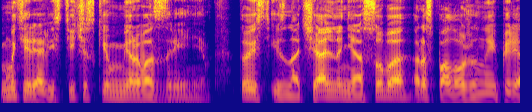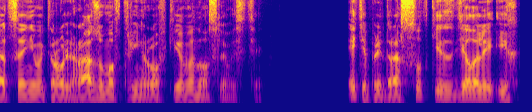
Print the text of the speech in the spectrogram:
материалистическим мировоззрением, то есть изначально не особо расположенные переоценивать роль разума в тренировке выносливости. Эти предрассудки сделали их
